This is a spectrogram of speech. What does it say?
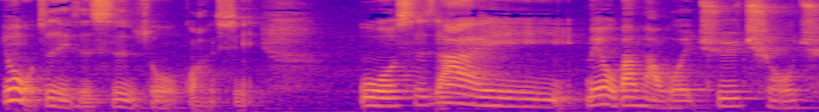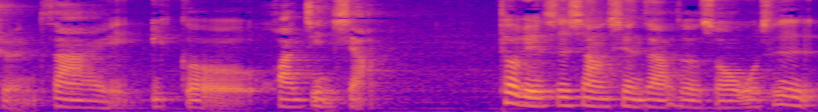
因为我自己是狮子座关系，我实在没有办法委曲求全，在一个环境下，特别是像现在这个时候，我是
